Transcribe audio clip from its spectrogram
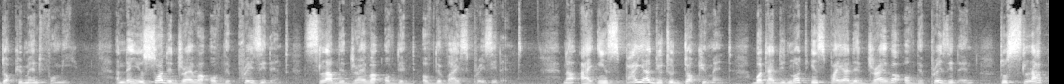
document for me. And then you saw the driver of the president slap the driver of the of the vice president. Now I inspired you to document, but I did not inspire the driver of the president to slap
